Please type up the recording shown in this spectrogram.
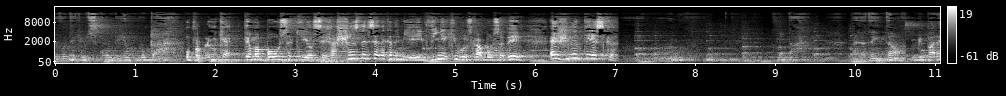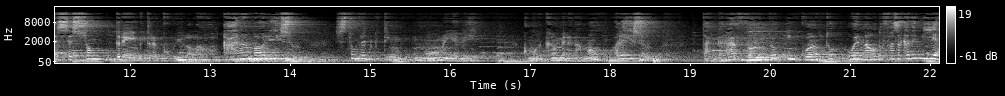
eu vou ter que me esconder em algum lugar. O problema é que tem uma bolsa aqui, ou seja, a chance dele sair da academia e vir aqui buscar a bolsa dele é gigantesca. Tá, mas até então, me parece ser só um treino tranquilo, olha lá, ó. Caramba, olha isso. Estão vendo que tem um homem ali com uma câmera na mão? Olha isso. Tá gravando enquanto o Enaldo faz academia.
